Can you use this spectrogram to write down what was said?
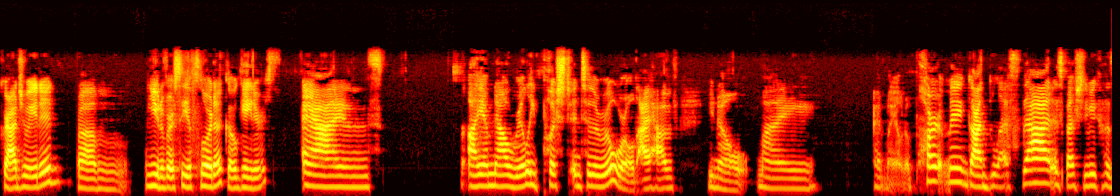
graduated from University of Florida, go Gators and I am now really pushed into the real world. I have, you know, my I have my own apartment. God bless that, especially because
